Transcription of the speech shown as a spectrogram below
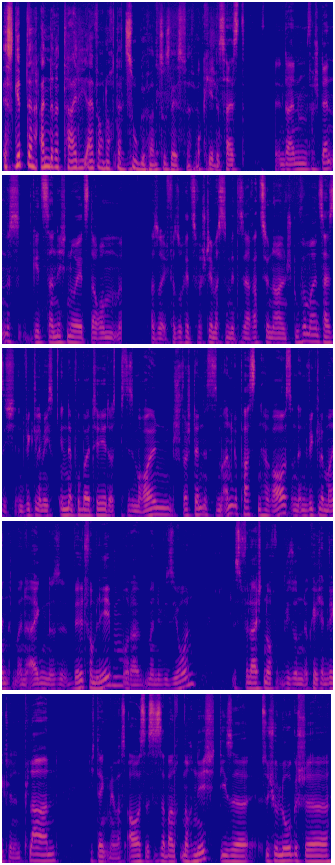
Es gibt dann andere Teile, die einfach noch mhm. dazugehören zur Selbstverwirklichung. Okay, das heißt, in deinem Verständnis geht es dann nicht nur jetzt darum, also ich versuche jetzt zu verstehen, was du mit dieser rationalen Stufe meinst. Das heißt, ich entwickle mich in der Pubertät aus diesem Rollenverständnis, diesem Angepassten heraus und entwickle mein, mein eigenes Bild vom Leben oder meine Vision. Ist vielleicht noch wie so ein, okay, ich entwickle einen Plan, ich denke mir was aus. Es ist aber noch nicht diese psychologische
